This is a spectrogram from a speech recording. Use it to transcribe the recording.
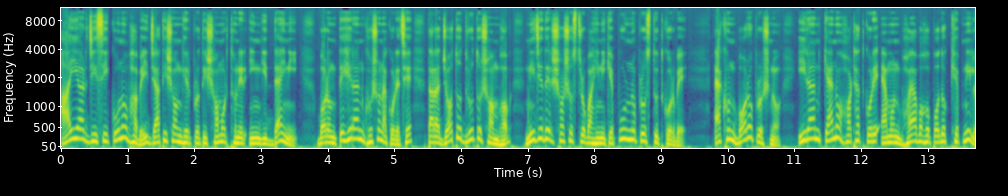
আইআরজিসি কোনোভাবেই জাতিসংঘের প্রতি সমর্থনের ইঙ্গিত দেয়নি। বরং তেহরান ঘোষণা করেছে, তারা যত দ্রুত সম্ভব নিজেদের সশস্ত্র বাহিনীকে পূর্ণ প্রস্তুত করবে। এখন বড় প্রশ্ন, ইরান কেন হঠাৎ করে এমন ভয়াবহ পদক্ষেপ নিল?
